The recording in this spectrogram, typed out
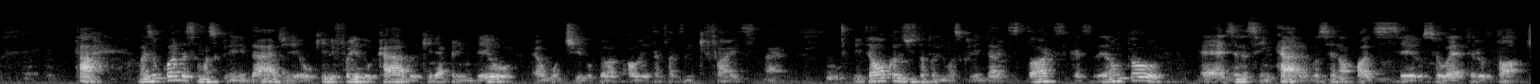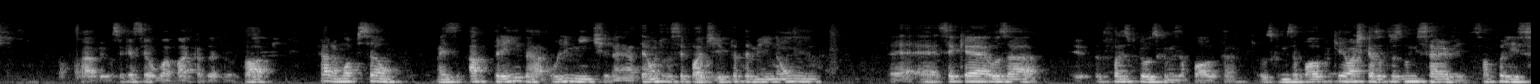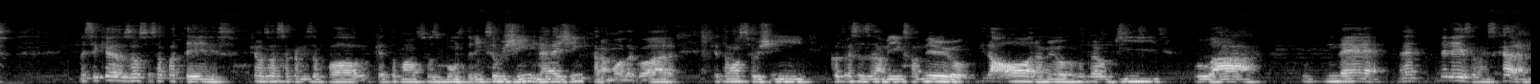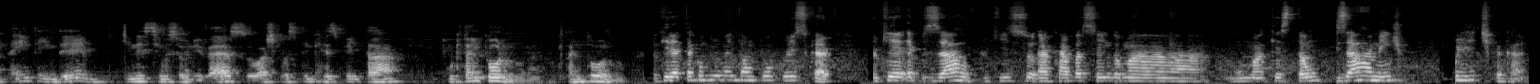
Tá, mas o quanto essa masculinidade, o que ele foi educado, o que ele aprendeu, é o motivo pelo qual ele está fazendo o que faz, né? Então, quando a gente está falando de masculinidades tóxicas, eu não estou é, dizendo assim, cara, você não pode ser o seu hétero top, sabe? Você quer ser o babaca do top? Cara, é uma opção, mas aprenda o limite, né? Até onde você pode ir para também não... É, é, você quer usar... Eu tô falando isso porque eu uso camisa polo, tá? Eu uso camisa polo porque eu acho que as outras não me servem, só por isso. Mas você quer usar o seu sapatênis, quer usar a sua camisa polo, quer tomar os seus bons drinks, seu gin, né? É gin que tá na moda agora. Quer tomar o seu gin, encontrar seus amigos, falar, meu, que da hora, meu, vou encontrar o Gui, o A, Né, né? Beleza, mas, cara, é entender que nesse seu universo, eu acho que você tem que respeitar o que tá em torno, né? O que tá em torno. Eu queria até complementar um pouco isso, cara. Porque é bizarro, porque isso acaba sendo uma, uma questão bizarramente política, cara.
